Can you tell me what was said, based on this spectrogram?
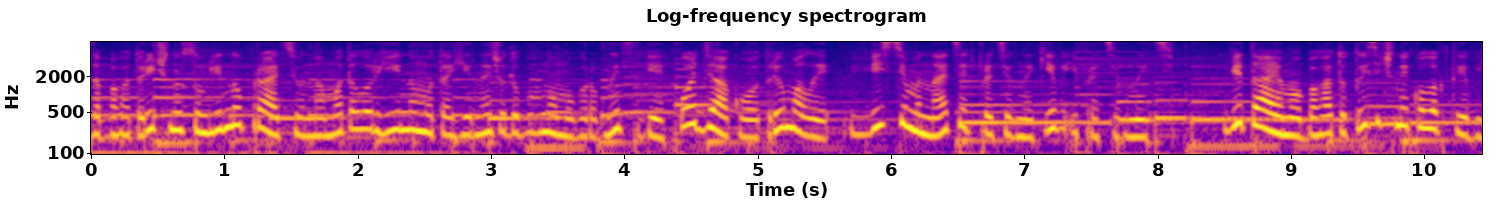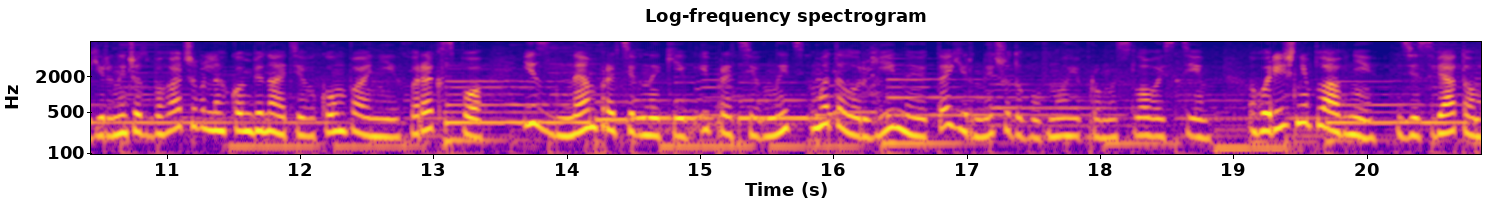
за багаторічну сумлінну працю на металургійному та гірничодобувному виробництві подяку отримали 18 працівників і працівниць. Вітаємо багатотисячний колектив гірничо-збагачувальних комбінатів компанії Ферекспо із Днем працівників і працівниць металургійної та гірничодобувної промисловості. Горішні плавні зі святом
